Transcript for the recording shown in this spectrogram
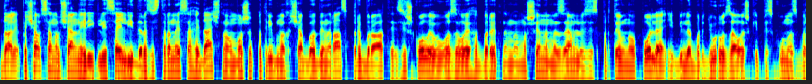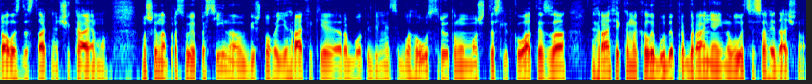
Далі почався навчальний рік. Ліцей лідер зі сторони Сагайдачного може потрібно хоча б один раз прибрати. Зі школи вивозили габаритними машинами землю зі спортивного поля, і біля бордюру залишки піску назбиралось достатньо. Чекаємо. Машина працює постійно. Більш того, є графіки роботи дільниці благоустрою, тому можете слідкувати за графіками, коли буде прибирання і на вулиці Сагайдачного.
